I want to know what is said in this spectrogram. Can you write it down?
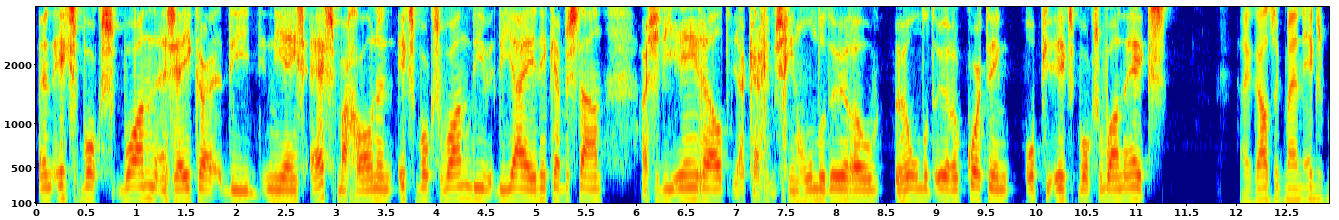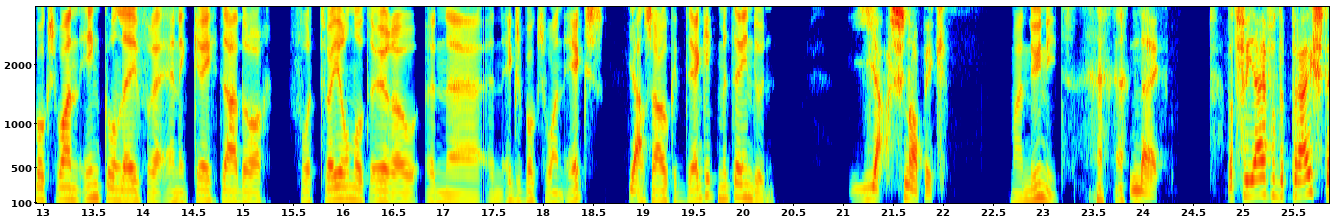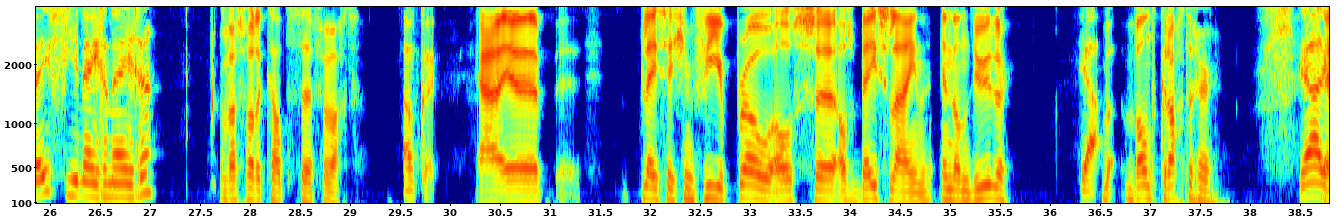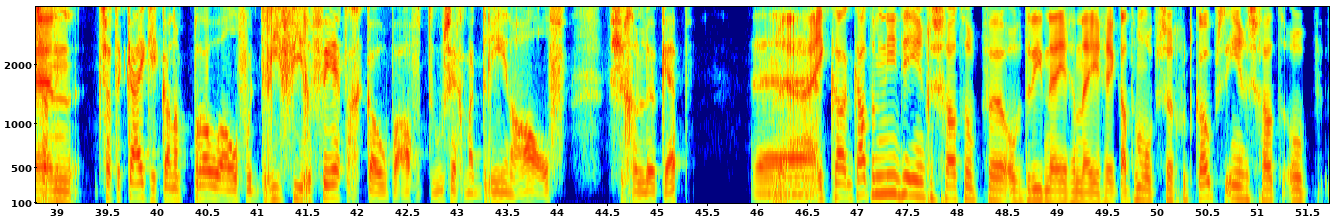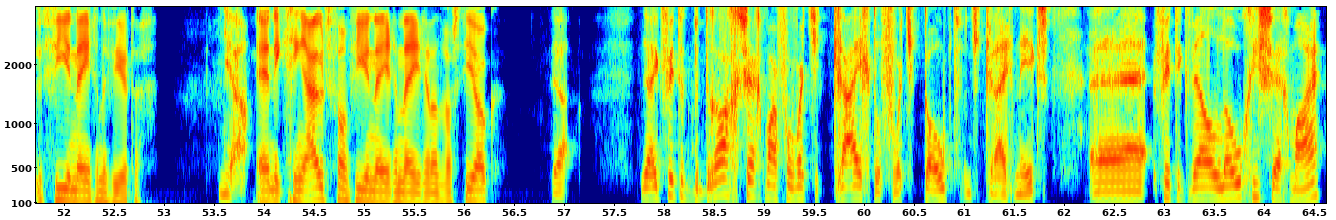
een Xbox One, en zeker die die niet eens S, maar gewoon een Xbox One die, die jij en ik hebben staan. Als je die inruilt, ja, krijg je misschien 100 euro, 100 euro korting op je Xbox One X. Kijk, als ik mijn Xbox One in kon leveren en ik kreeg daardoor voor 200 euro een, eh, een Xbox One X, Ja. dan zou ik het denk ik meteen doen. Ja, snap ik. Maar nu niet. Nee. Wat vind jij van de prijs, Steve? 499? Was wat ik had eh, verwacht. Oké. Ja, eh, PlayStation 4 Pro als, eh, als baseline en dan duurder. Ja. W- want krachtiger. Ja, ik zat, En- ik zat te kijken. Je kan een Pro al voor 3,44 kopen af en toe. Zeg maar 3,5. Als je geluk hebt. Eh, Ja, ik, ik had hem niet ingeschat op, eh, op 3,99. Ik had hem op zijn goedkoopste ingeschat op 4,49. ja. En ik ging uit van 4,99 en dat was die ook. Ja. Ja, ik vind het bedrag, zeg maar, voor wat je krijgt of voor wat je koopt, want je krijgt niks, eh, vind ik wel logisch, zeg maar.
